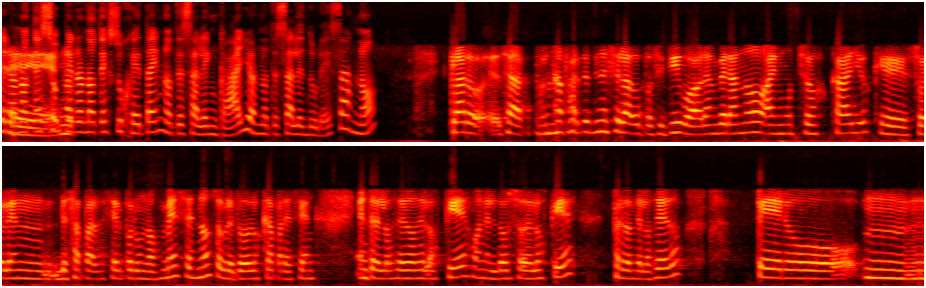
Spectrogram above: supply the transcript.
Pero no, te, Eh, no- pero no te sujeta y no te salen callos, no te salen durezas, ¿no? Claro, o sea, por una parte tiene ese lado positivo. Ahora en verano hay muchos callos que suelen desaparecer por unos meses, ¿no? Sobre todo los que aparecen entre los dedos de los pies o en el dorso de los pies, perdón, de los dedos. Pero mm,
